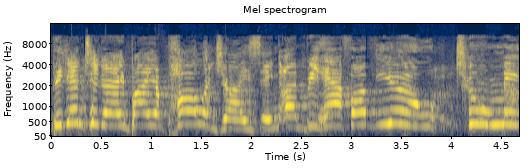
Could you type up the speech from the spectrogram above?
begin today by apologizing on behalf of you to me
